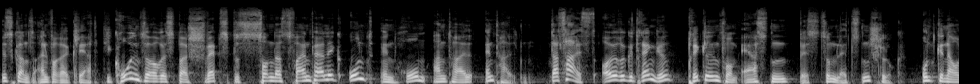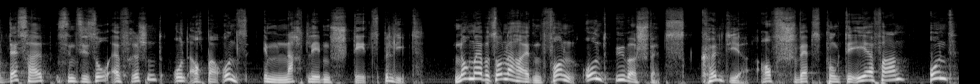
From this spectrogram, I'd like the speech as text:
ist ganz einfach erklärt. Die Kohlensäure ist bei Schweppes besonders feinperlig und in hohem Anteil enthalten. Das heißt, eure Getränke prickeln vom ersten bis zum letzten Schluck. Und genau deshalb sind sie so erfrischend und auch bei uns im Nachtleben stets beliebt. Noch mehr Besonderheiten von und über Schweppes könnt ihr auf schweppes.de erfahren. Und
